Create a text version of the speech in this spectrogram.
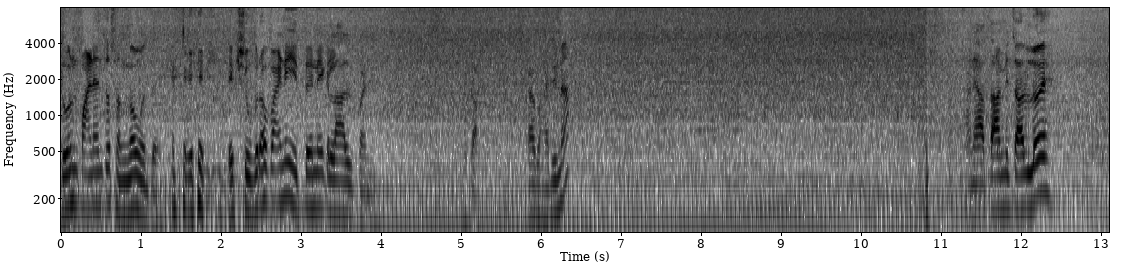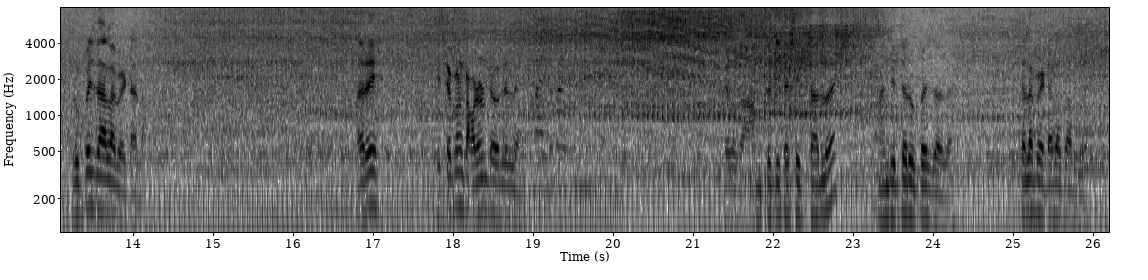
दोन पाण्यांचा संगम होत आहे एक शुभ्र पाणी इथं आणि एक लाल पाणी. काय भारी ना? आणि आता आम्ही चाललोय रुपेश झाला भेटायला. अरे इथे पण काढून ठेवलेलं आहे. हे बघा आमचं तिथं शिक चालू आहे आणि तिथे रुपेश दादा आहे. त्याला भेटायला चाललो आहे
